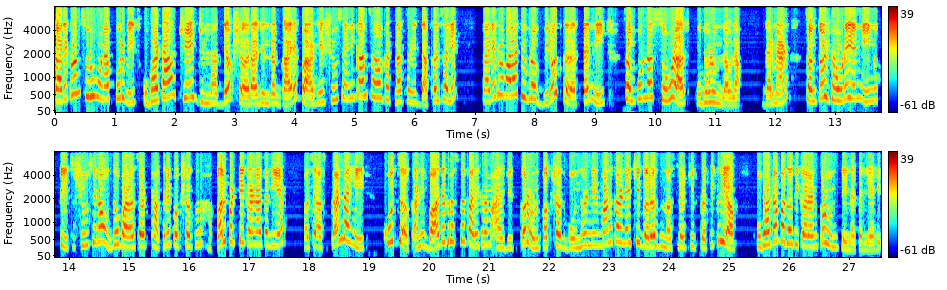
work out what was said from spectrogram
कार्यक्रम सुरू होण्यापूर्वीच उभाटाचे जिल्हाध्यक्ष राजेंद्र गायकवाड हे शिवसैनिकांसह घटनास्थळी दाखल झाले. कार्यक्रमाला तीव्र विरोध करत त्यांनी संपूर्ण सोहळाच उधळून लावला. दरम्यान संतोष धावडे यांनी नुकतीच शिवसेना उद्धव बाळासाहेब ठाकरे पक्षातून हकालपट्टी करण्यात आली आहे. असे असतानाही खोचक आणि वादग्रस्त कार्यक्रम आयोजित करून पक्षात गोंधळ निर्माण करण्याची गरज नसल्याची प्रतिक्रिया उभाटा पदाधिकाऱ्यांकडून देण्यात आली आहे.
